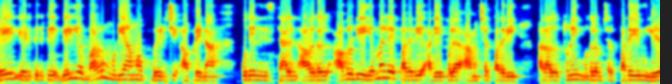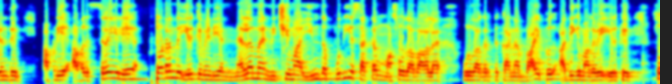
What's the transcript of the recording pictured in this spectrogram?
பெயில் எடுத்துக்கிட்டு வெளியே வர முடியாம போயிடுச்சு அப்படின்னா உதயநிதி ஸ்டாலின் அவர்கள் அவருடைய எம்எல்ஏ பதவி அதே போல அமைச்சர் பதவி அதாவது துணை முதலமைச்சர் பதவியும் இழந்து அப்படியே அவர் சிறையிலே தொடர்ந்து இருக்க வேண்டிய நிலைமை நிச்சயமா இந்த புதிய சட்டம் மசோதாவால உருவாகிறதுக்கான வாய்ப்பு அதிகமாகவே இருக்கு. சோ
